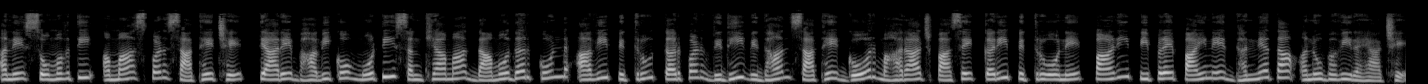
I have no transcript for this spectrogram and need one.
અને સોમવતી અમાસ પણ સાથે છે ત્યારે ભાવિકો મોટી સંખ્યામાં દામોદર કુંડ આવી પિતૃ તર્પણ વિધિ વિધાન સાથે ગોર મહારાજ પાસે કરી પિતૃઓને પાણી પીપળે પાઈને ધન્યતા અનુભવી રહ્યા છે.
